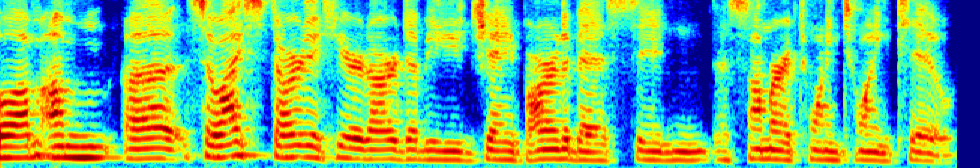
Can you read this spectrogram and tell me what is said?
Well, I'm, I'm uh, so I started here at RWJ Barnabas in the summer of 2022.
